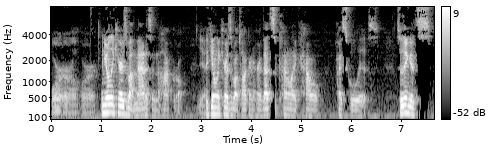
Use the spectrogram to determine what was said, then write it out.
or Earl or and he only cares about Madison, the hot girl. yeah. Like he only cares about talking to her. That's kind of like how high school is. So I think it's,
